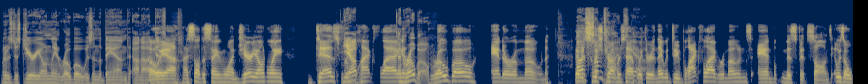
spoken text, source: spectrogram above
when it was just Jerry only and Robo was in the band. On uh, oh Dez- yeah, I saw the same one. Jerry only, Dez from Yep. Black Flag, and Robo. Robo, and a Ramone. They Uh, would switch drummers halfway yeah. through, and they would do Black Flag, Ramones, and Misfits songs. It was a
